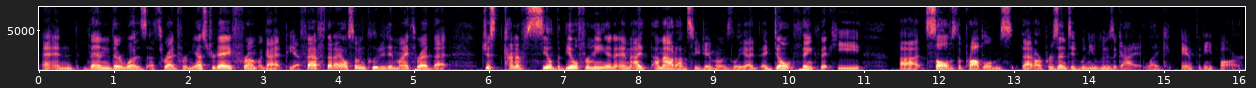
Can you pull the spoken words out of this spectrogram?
And then there was a thread from yesterday from a guy at PFF that I also included in my thread that just kind of sealed the deal for me. And, and I, am out on CJ Mosley. I, I don't think that he uh, solves the problems that are presented when you lose a guy like Anthony Barr.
